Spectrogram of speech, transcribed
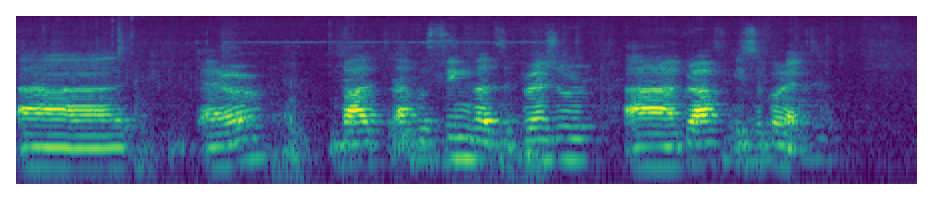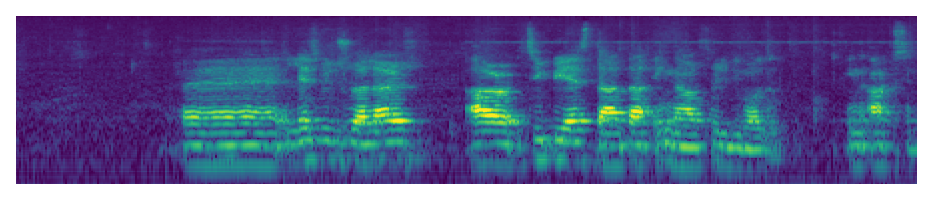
error, but I would think that the pressure graph is correct. Let's visualize our GPS data in our 3D model in Axin.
